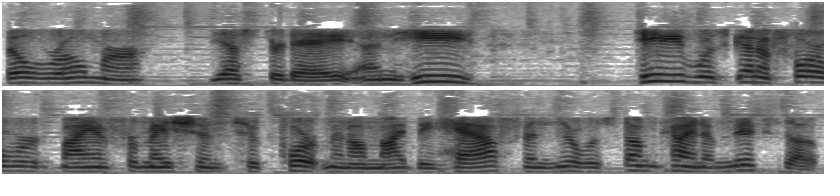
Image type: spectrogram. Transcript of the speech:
Bill Roemer yesterday, and he he was going to forward my information to Portman on my behalf, and there was some kind of mix-up.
